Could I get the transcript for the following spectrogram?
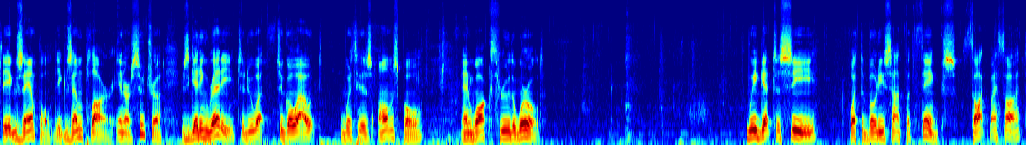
the example, the exemplar in our sutra, is getting ready to do what? To go out with his alms bowl and walk through the world. We get to see what the bodhisattva thinks, thought by thought,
